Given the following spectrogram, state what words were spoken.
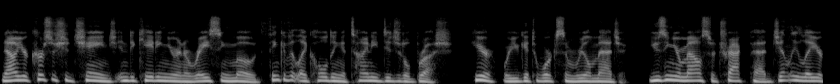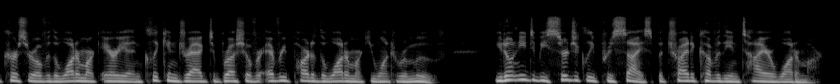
Now your cursor should change, indicating you're in erasing mode. Think of it like holding a tiny digital brush. Here, where you get to work some real magic. Using your mouse or trackpad, gently lay your cursor over the watermark area and click and drag to brush over every part of the watermark you want to remove. You don't need to be surgically precise, but try to cover the entire watermark.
